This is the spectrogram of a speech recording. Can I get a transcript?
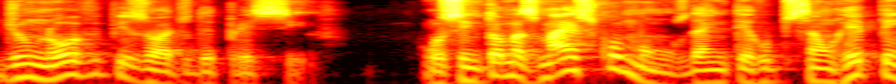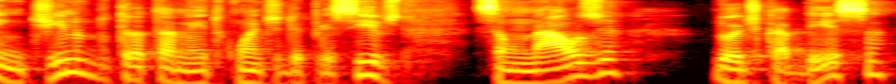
de um novo episódio depressivo. Os sintomas mais comuns da interrupção repentina do tratamento com antidepressivos são náusea, dor de cabeça,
